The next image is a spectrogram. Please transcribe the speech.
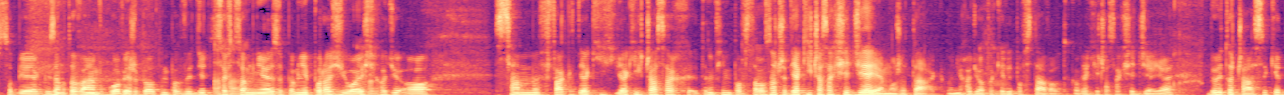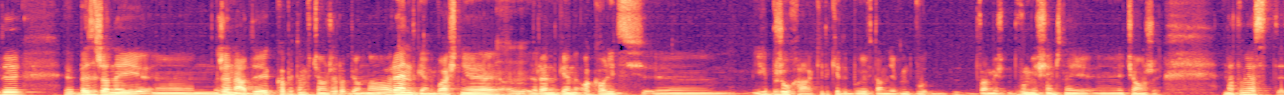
sobie jakby zanotowałem w głowie, żeby o tym powiedzieć. Coś, Aha. co mnie zupełnie poraziło, Aha. jeśli chodzi o sam fakt, w jakich, w jakich czasach ten film powstawał, znaczy w jakich czasach się dzieje, może tak, bo nie chodzi o to, kiedy powstawał, tylko w jakich czasach się dzieje. Były to czasy, kiedy bez żadnej um, żenady kobietom w ciąży robiono rentgen, właśnie mhm. rentgen okolic um, ich brzucha, kiedy, kiedy były w tam, nie wiem, dwu, dwa, dwumiesięcznej y, ciąży. Natomiast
